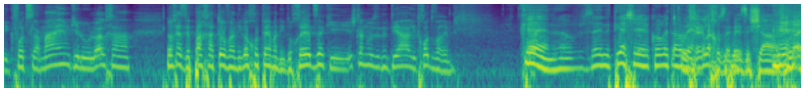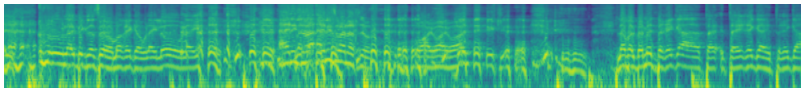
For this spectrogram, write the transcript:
לקפוץ למים, כאילו לא היה לך, לא איזה פחד טוב, אני לא חותם, אני דוחה את זה, כי יש לנו איזה נטייה לדחות דברים. כן, זה נטייה שקורית הוא הרבה. איחר לחוזה באיזה שעה, אולי, בגלל זה הוא אמר, רגע, אולי לא, אולי... אין לי זמן- לחשוב. וואי וואי וואי. לא, אבל באמת, ברגע, תאר רגע את רגע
